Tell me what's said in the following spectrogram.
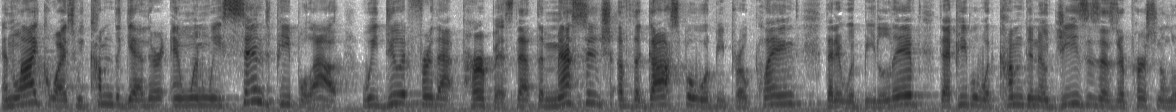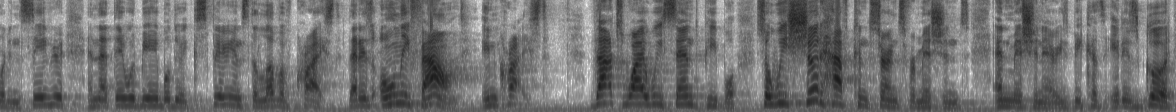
And likewise, we come together and when we send people out, we do it for that purpose that the message of the gospel would be proclaimed, that it would be lived, that people would come to know Jesus as their personal Lord and Savior, and that they would be able to experience the love of Christ that is only found in Christ. That's why we send people. So we should have concerns for missions and missionaries because it is good.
